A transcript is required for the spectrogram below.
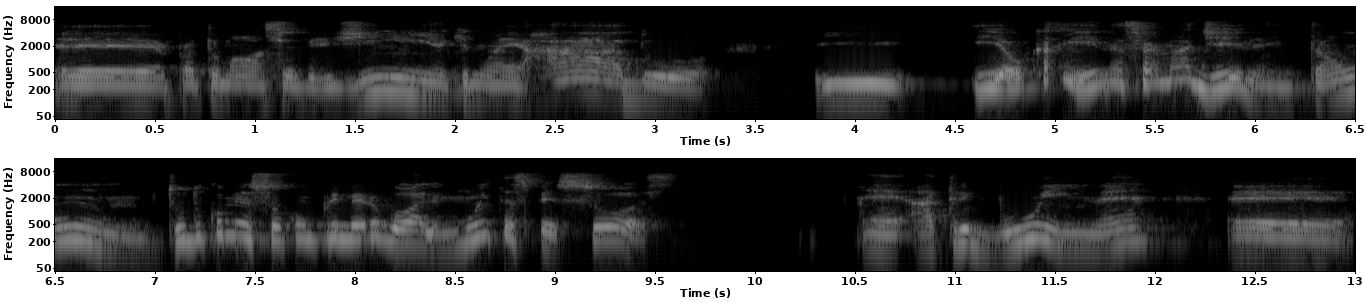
é, para tomar uma cervejinha, que não é errado. E, e eu caí nessa armadilha. Então, tudo começou com o primeiro gole. Muitas pessoas é, atribuem, né? É,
